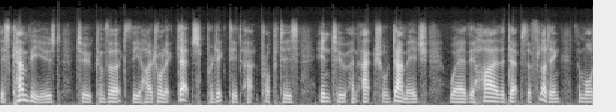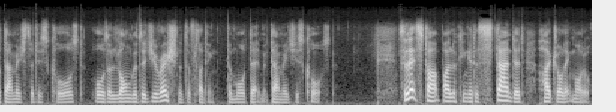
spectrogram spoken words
This can be used to convert the hydraulic depths predicted at properties into an actual damage where the higher the depth of flooding, the more damage that is caused, or the longer the duration of the flooding, the more damage is caused. So let's start by looking at a standard hydraulic model.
